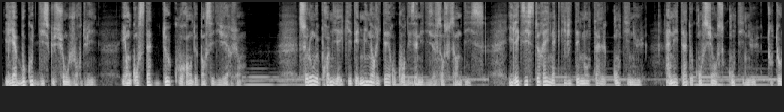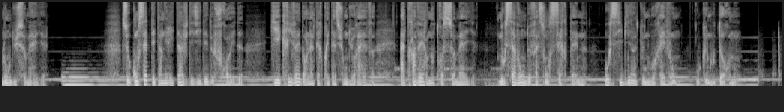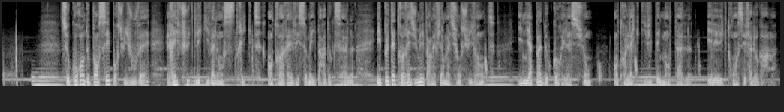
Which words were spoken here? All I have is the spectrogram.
Il y a beaucoup de discussions aujourd'hui et on constate deux courants de pensée divergents. Selon le premier, qui était minoritaire au cours des années 1970, il existerait une activité mentale continue, un état de conscience continu tout au long du sommeil. Ce concept est un héritage des idées de Freud, qui écrivait dans l'interprétation du rêve, à travers notre sommeil, nous savons de façon certaine, aussi bien que nous rêvons ou que nous dormons. Ce courant de pensée, poursuit Jouvet, réfute l'équivalence stricte entre rêve et sommeil paradoxal et peut être résumé par l'affirmation suivante, il n'y a pas de corrélation entre l'activité mentale et l'électroencéphalogramme.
